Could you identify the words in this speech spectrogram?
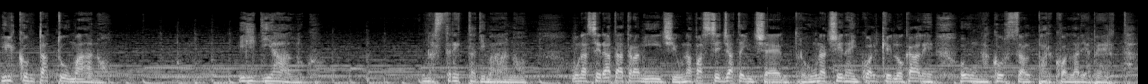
il contatto umano, il dialogo, una stretta di mano, una serata tra amici, una passeggiata in centro, una cena in qualche locale o una corsa al parco all'aria aperta.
